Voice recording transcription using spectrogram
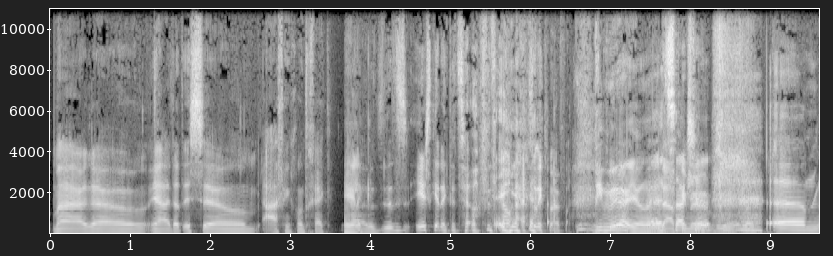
Maar eh, ja, dat is, ehm, ja, vind ik gewoon te gek. Heerlijk. Dat, dat is de eerste keer dat ik dit zelf vertel Ja. eigenlijk. Maar, primeur Ja, jongen. ja, Het nou, primeur, eh, primeur, ehm,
